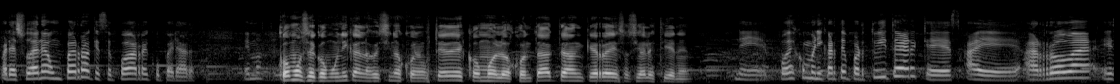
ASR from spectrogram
para ayudar a un perro a que se pueda recuperar. ¿Cómo se comunican los vecinos con ustedes? ¿Cómo los contactan? ¿Qué redes sociales tienen? Eh, podés comunicarte por Twitter, que es eh, arroba eh,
